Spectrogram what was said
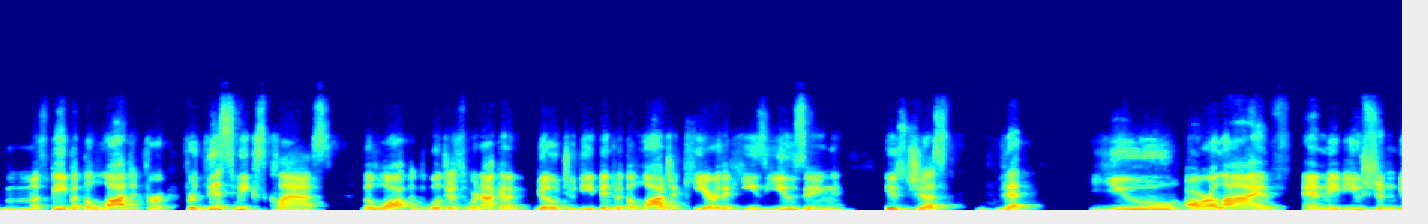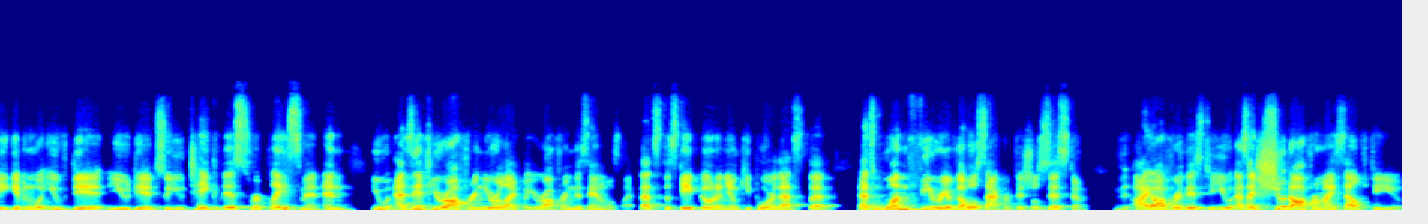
must be but the logic for for this week's class the law we'll just we're not going to go too deep into it. The logic here that he's using is just that you are alive and maybe you shouldn't be given what you've did you did. So you take this replacement and you as if you're offering your life but you're offering this animal's life. That's the scapegoat on yom kippur. That's the that's one theory of the whole sacrificial system. I offer this to you as i should offer myself to you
